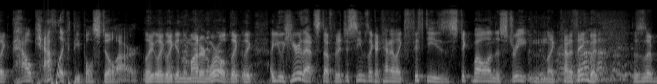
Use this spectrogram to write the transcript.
like how Catholic people still are, like like like in the modern world. Like like you hear that stuff, but it just seems like a kind of like '50s stickball in the street and like kind of thing. But this is a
